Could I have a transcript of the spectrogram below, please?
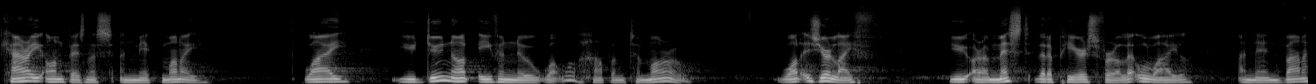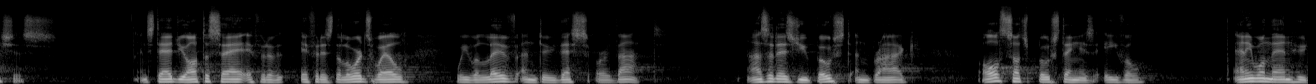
carry on business, and make money. Why, you do not even know what will happen tomorrow. What is your life? You are a mist that appears for a little while and then vanishes. Instead, you ought to say, if it, if it is the Lord's will, we will live and do this or that. As it is, you boast and brag. All such boasting is evil. Anyone then who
